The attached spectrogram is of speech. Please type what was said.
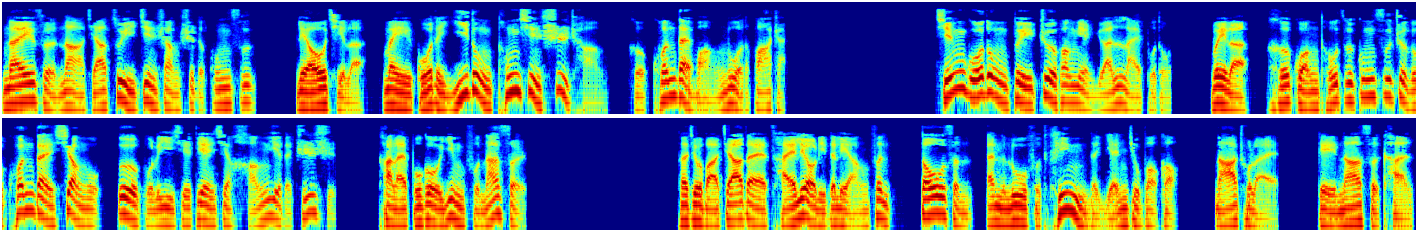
奈瑟那家最近上市的公司聊起了美国的移动通信市场和宽带网络的发展。秦国栋对这方面原来不懂，为了和广投资公司这个宽带项目恶补了一些电信行业的知识，看来不够应付 NASA，他就把夹在材料里的两份 Dawson and Lufkin 的研究报告拿出来给 NASA 看，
